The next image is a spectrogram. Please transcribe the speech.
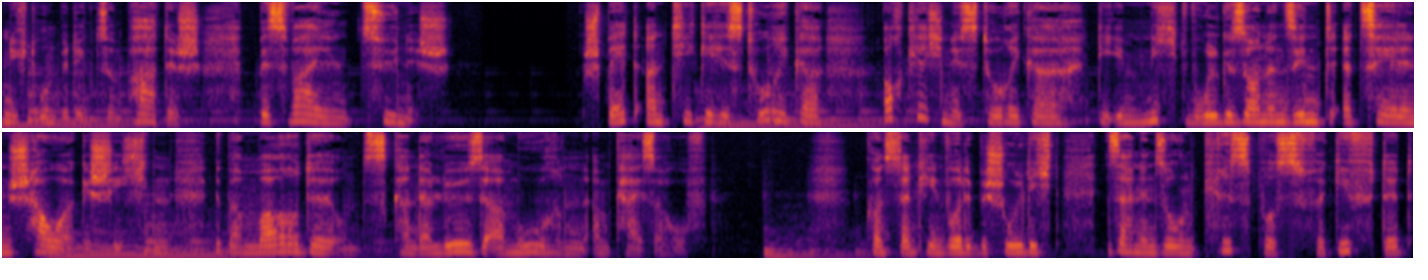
nicht unbedingt sympathisch, bisweilen zynisch. Spätantike Historiker, auch Kirchenhistoriker, die ihm nicht wohlgesonnen sind, erzählen Schauergeschichten über Morde und skandalöse Amuren am Kaiserhof. Konstantin wurde beschuldigt, seinen Sohn Crispus vergiftet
